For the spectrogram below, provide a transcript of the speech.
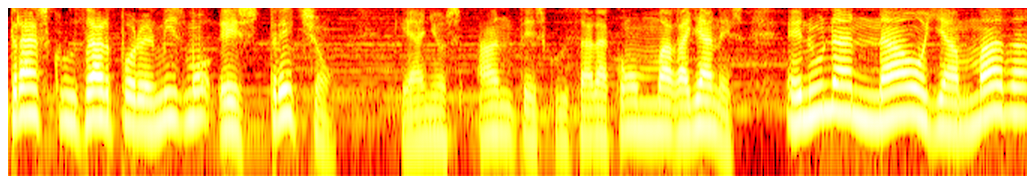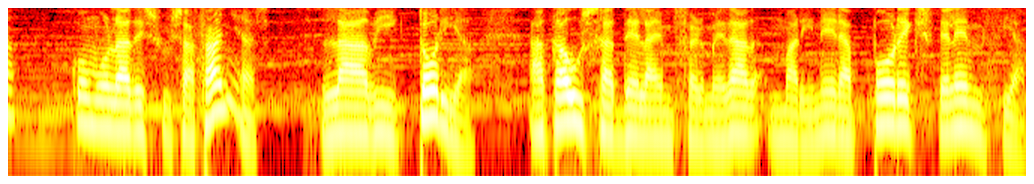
tras cruzar por el mismo estrecho que años antes cruzara con Magallanes en una nao llamada como la de sus hazañas, la Victoria, a causa de la enfermedad marinera por excelencia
